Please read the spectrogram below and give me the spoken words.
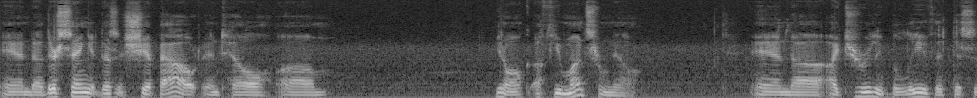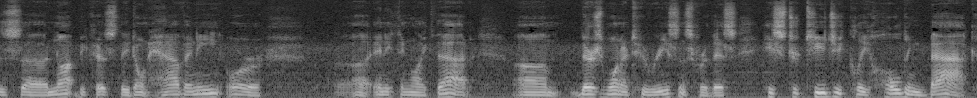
and uh, they're saying it doesn't ship out until um, you know a few months from now and uh, I truly believe that this is uh, not because they don't have any or uh, anything like that. Um, there's one or two reasons for this. He's strategically holding back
